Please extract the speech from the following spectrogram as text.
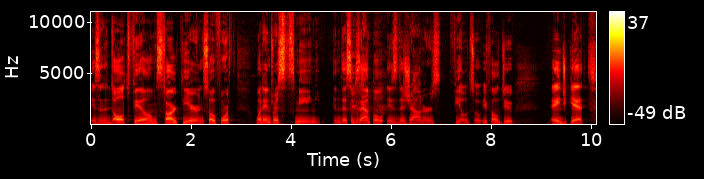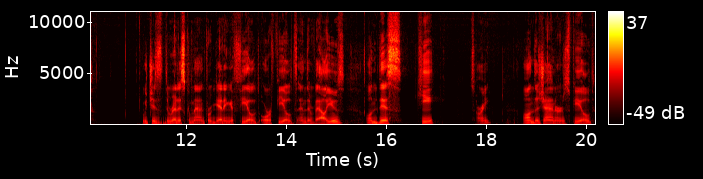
is an adult film, start year, and so forth. What interests me in this example is the genres field. So if I'll do HGET, which is the Redis command for getting a field or fields and their values, on this key, sorry, on the genres field,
